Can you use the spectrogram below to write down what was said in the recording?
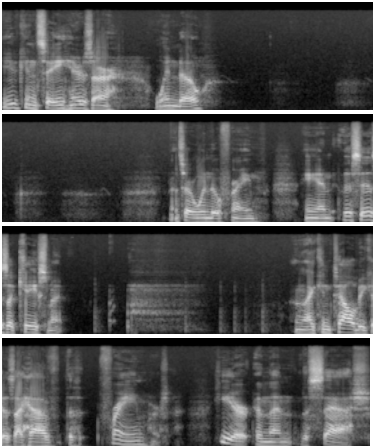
you can see here's our window. That's our window frame. And this is a casement. And I can tell because I have the frame here and then the sash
